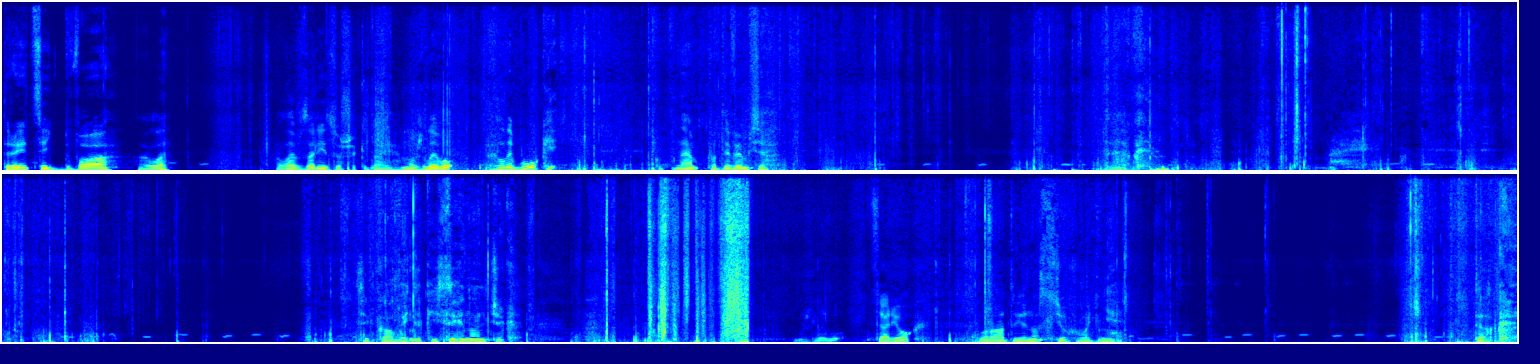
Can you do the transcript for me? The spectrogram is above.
32, але але в залізо ще кидає. Можливо, глибокий. Купнем, подивимося. Так. Цікавий такий сигнальчик. Можливо, царьок порадує нас сьогодні. Так.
